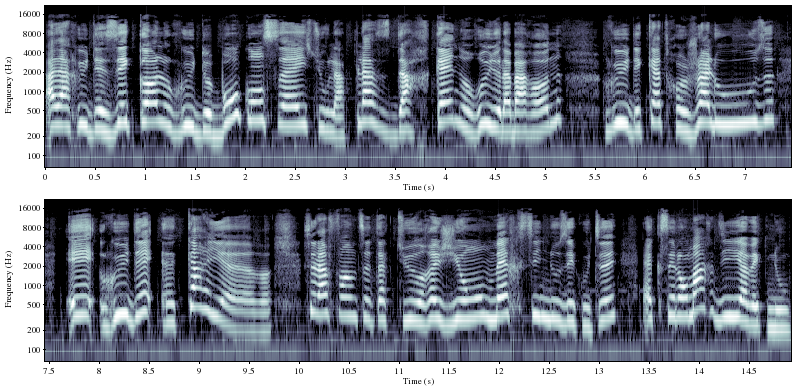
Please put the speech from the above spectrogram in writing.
à la rue des Écoles, rue de Bon Conseil, sur la place d'Arken, rue de la Baronne, rue des Quatre Jalouses et rue des euh, Carrières. C'est la fin de cette actu région. Merci de nous écouter. Excellent mardi avec nous.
